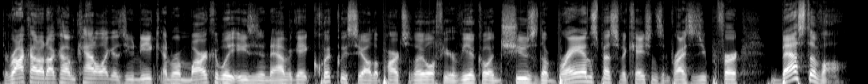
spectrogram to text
The RockAuto.com catalog is unique and remarkably easy to navigate. Quickly see all the parts available for your vehicle and choose the brand specifications and prices you prefer. Best of all,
